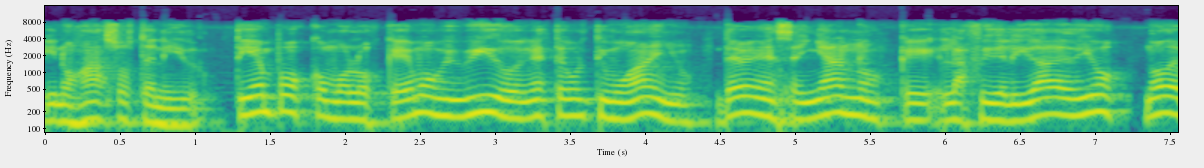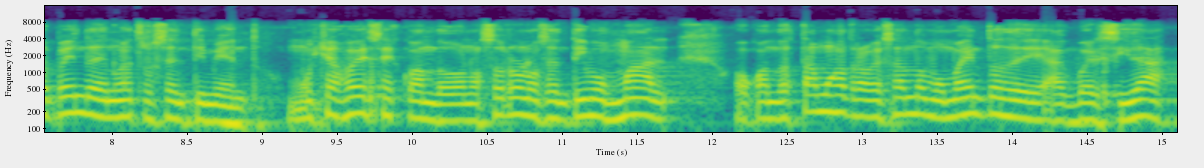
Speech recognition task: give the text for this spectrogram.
y nos ha sostenido. Tiempos como los que hemos vivido en este último año deben enseñarnos que la fidelidad de Dios no depende de nuestros sentimientos. Muchas veces cuando nosotros nos sentimos mal o cuando estamos atravesando momentos de adversidad,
